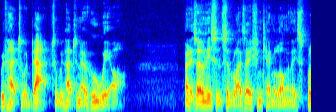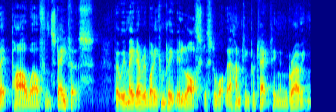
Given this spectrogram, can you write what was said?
we've had to adapt and we've had to know who we are. And it's only since civilization came along and they split power, wealth, and status that we've made everybody completely lost as to what they're hunting, protecting, and growing.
